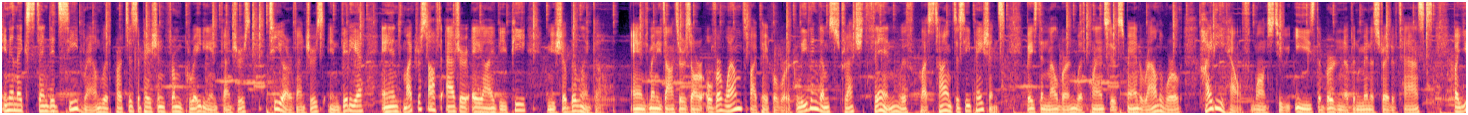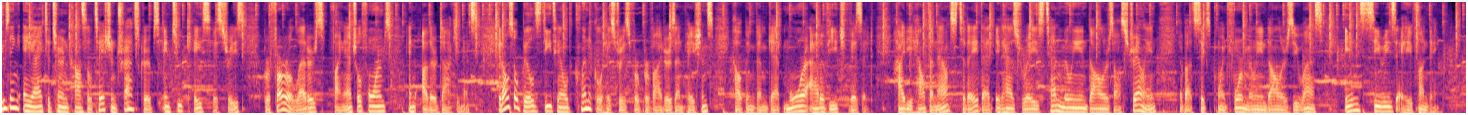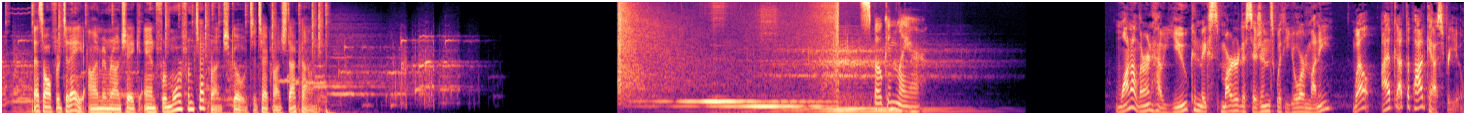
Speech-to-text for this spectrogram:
in an extended seed round with participation from Gradient Ventures, TR Ventures, NVIDIA, and Microsoft Azure AI VP Misha Bilenko and many doctors are overwhelmed by paperwork, leaving them stretched thin with less time to see patients. Based in Melbourne with plans to expand around the world, Heidi Health wants to ease the burden of administrative tasks by using AI to turn consultation transcripts into case histories, referral letters, financial forms, and other documents. It also builds detailed clinical histories for providers and patients, helping them get more out of each visit. Heidi Health announced today that it has raised $10 million Australian about $6.4 million US in Series A funding. That's all for today. I'm Imran Sheikh, and for more from TechCrunch, go to TechCrunch.com. Spoken Layer. Want to learn how you can make smarter decisions with your money? Well, I've got the podcast for you.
